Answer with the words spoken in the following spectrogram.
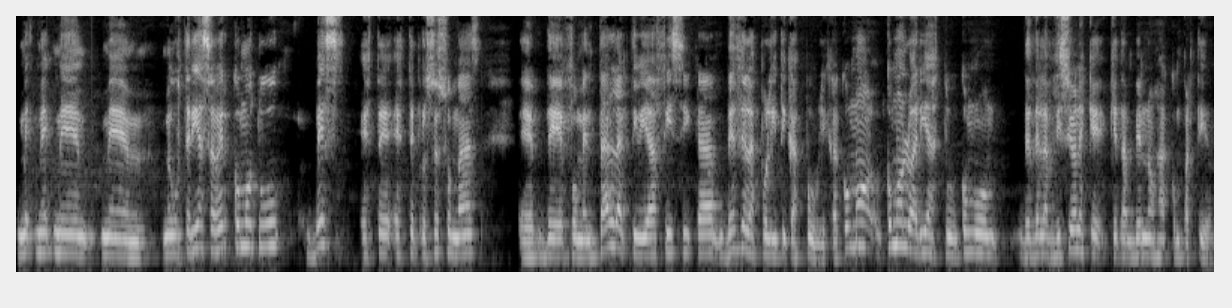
me, me gustaría saber cómo tú ves este, este proceso más eh, de fomentar la actividad física desde las políticas públicas. ¿Cómo, cómo lo harías tú? ¿Cómo, desde las visiones que, que también nos has compartido?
